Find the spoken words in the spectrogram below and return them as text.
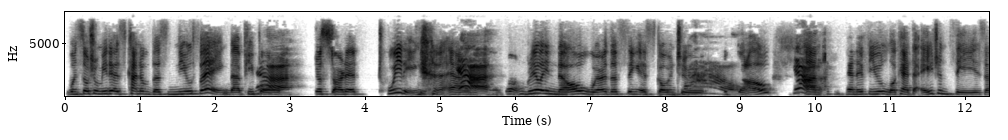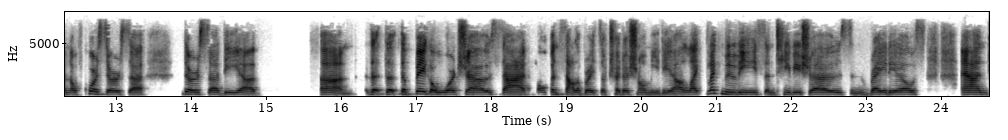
when social media is kind of this new thing that people yeah. just started tweeting and yeah. don't really know where this thing is going to, wow. go. Yeah. Um, and if you look at the agencies, and of course there's uh, there's uh, the uh, um, the, the, the big award shows that often celebrates the traditional media, like like movies and TV shows and radios, and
